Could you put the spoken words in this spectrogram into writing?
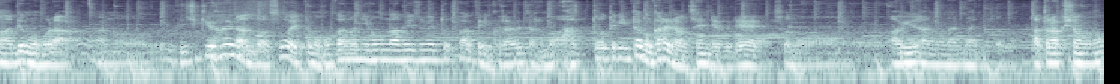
まあでもほらあの富士急ハイランドはそうは言っても他の日本のアミューズメントパークに比べたらもう圧倒的に多分彼らの戦略でそのアミュあのそのアトラクションの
